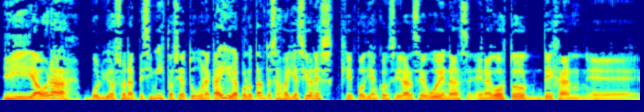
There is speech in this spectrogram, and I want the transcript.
Y ahora volvió a zona pesimista, o sea, tuvo una caída. Por lo tanto, esas variaciones que podían considerarse buenas en agosto dejan, eh,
